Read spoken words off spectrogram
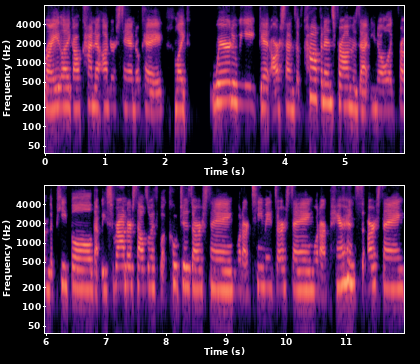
right like i'll kind of understand okay like where do we get our sense of confidence from? Is that you know like from the people that we surround ourselves with what coaches are saying what our teammates are saying what our parents are saying?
